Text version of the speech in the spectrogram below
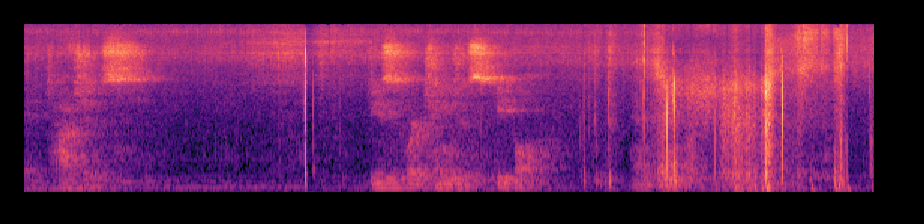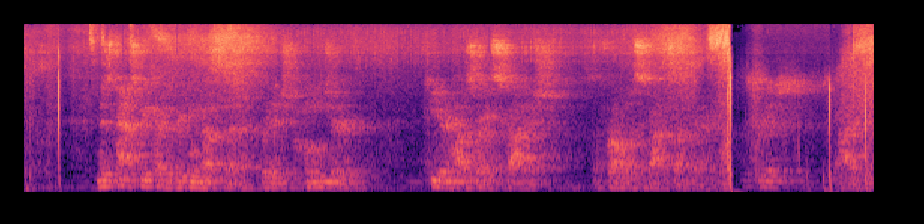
it touches. Jesus' word changes people and things. This past week, I was reading about the British painter Peter House, sorry, Scottish. So for all the Scots out there, British, Scottish,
